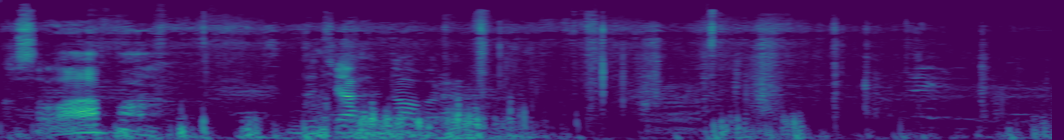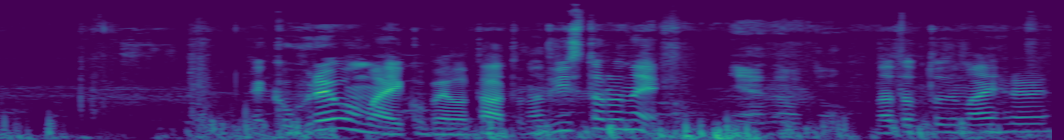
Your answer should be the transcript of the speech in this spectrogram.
Косолапа. Дотяг добре. Гриву має кобила, тату? На дві сторони. Ні, на одну. На тобто немає гриви?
